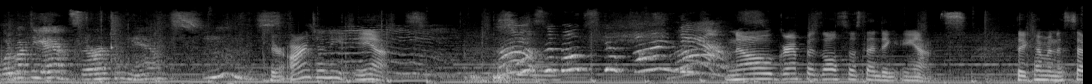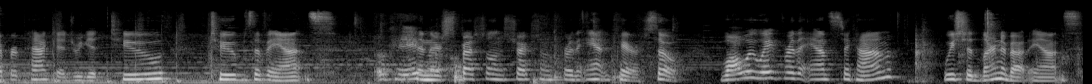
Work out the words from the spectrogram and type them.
What about the ants? There aren't any ants. Mm. There aren't any ants. I'm supposed to find them. No, Grandpa's also sending ants. They come in a separate package. We get two tubes of ants, Okay. and there's special instructions for the ant care. So, while we wait for the ants to come, we should learn about ants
